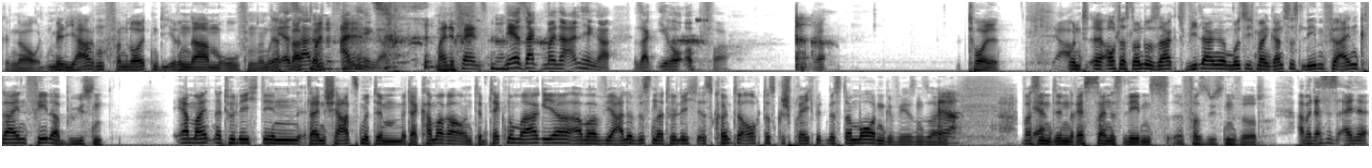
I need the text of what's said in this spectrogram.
Genau, und Milliarden von Leuten, die ihren Namen rufen. Und, Und er sagt dann, Meine Fans. Anhänger. Meine Fans. Nee, er sagt meine Anhänger, er sagt ihre Opfer. toll. Ja. Und äh, auch das Londo sagt, wie lange muss ich mein ganzes Leben für einen kleinen Fehler büßen? Er meint natürlich den kleinen Scherz mit dem mit der Kamera und dem Technomagier, aber wir alle wissen natürlich, es könnte auch das Gespräch mit Mr. Morden gewesen sein, Ja. was Ja. ihn den Rest seines Lebens äh, versüßen wird. Aber das ist eine,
